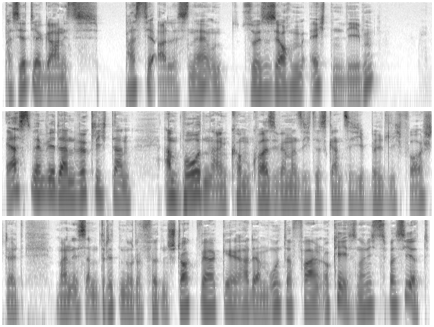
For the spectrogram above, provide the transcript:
passiert ja gar nichts, passt ja alles, ne? Und so ist es ja auch im echten Leben. Erst wenn wir dann wirklich dann am Boden ankommen, quasi, wenn man sich das Ganze hier bildlich vorstellt, man ist am dritten oder vierten Stockwerk gerade am runterfallen, okay, ist noch nichts passiert.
